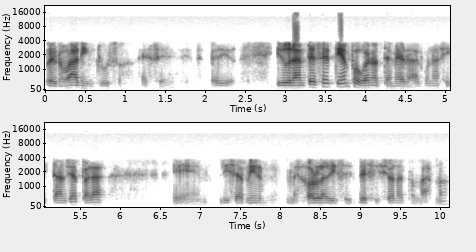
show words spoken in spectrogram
renovar incluso ese, ese pedido. Y durante ese tiempo, bueno, tener algunas instancias para eh, discernir mejor la deci- decisión a tomar, ¿no?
